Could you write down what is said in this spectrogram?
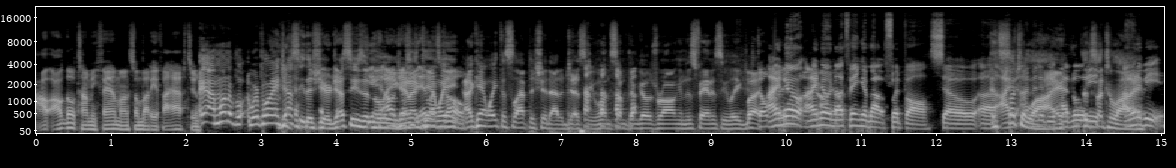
I'll, I'll, go Tommy Pham on somebody if I have to. Yeah, I'm gonna. We're playing Jesse this year. Jesse's in yeah, the oh, league, oh, and I can't wait. Go. I can't wait to slap the shit out of Jesse once something goes wrong in this fantasy league. But I know, I know nothing about football, so uh, it's such I, a I'm lie. Heavily, it's such a lie. I'm gonna be.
